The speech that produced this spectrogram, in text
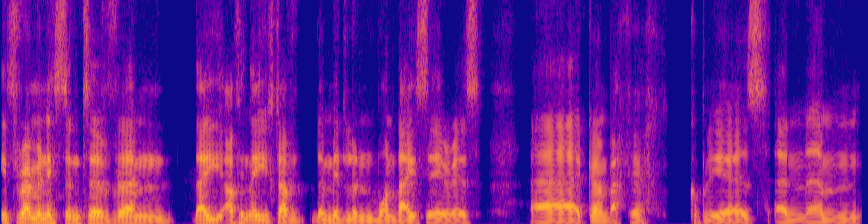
it's reminiscent of um, they. I think they used to have the Midland One Day series, uh, going back a couple of years, and um,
